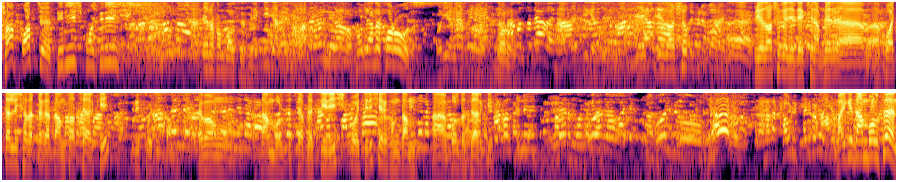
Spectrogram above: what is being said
সব পচ্ছে তিরিশ পঁয়ত্রিশ এরকম বলতেছে। হরিয়ানার করস। আচ্ছা এ, প্রিয় দর্শক প্রিয় দর্শক যে দেখছেন আপনার পঁয়তাল্লিশ হাজার টাকার দাম চাচ্ছে আর কি। এবং দাম বলতেছে আপনার তিরিশ পঁয়ত্রিশ এরকম দাম বলতেছে আর কি। বাইকে দাম বলছেন?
